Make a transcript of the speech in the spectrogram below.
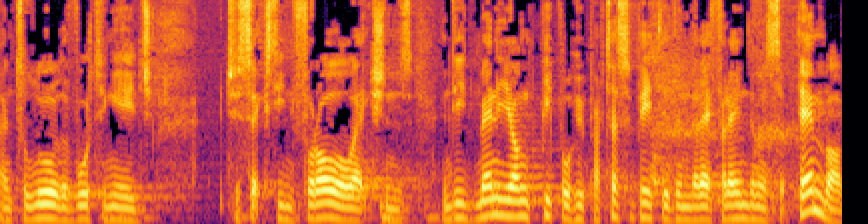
and to lower the voting age to 16 for all elections. Indeed, many young people who participated in the referendum in September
